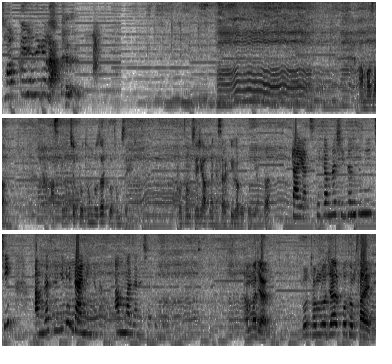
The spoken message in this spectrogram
সব কাজ হয়ে গেলা? আম্মাজান আজকে হচ্ছে প্রথম রোজার প্রথম সেহরি। প্রথম সেহরি আপনাকে ছাড়া কীভাবে করি আমরা? তাই আজ থেকে আমরা সিদ্ধান্ত নিয়েছি আমরা সেহেরি ডাইনিং এ না আম্মা জানের সাথে করব আম্মা জান প্রথম রোজার প্রথম সাহেরি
